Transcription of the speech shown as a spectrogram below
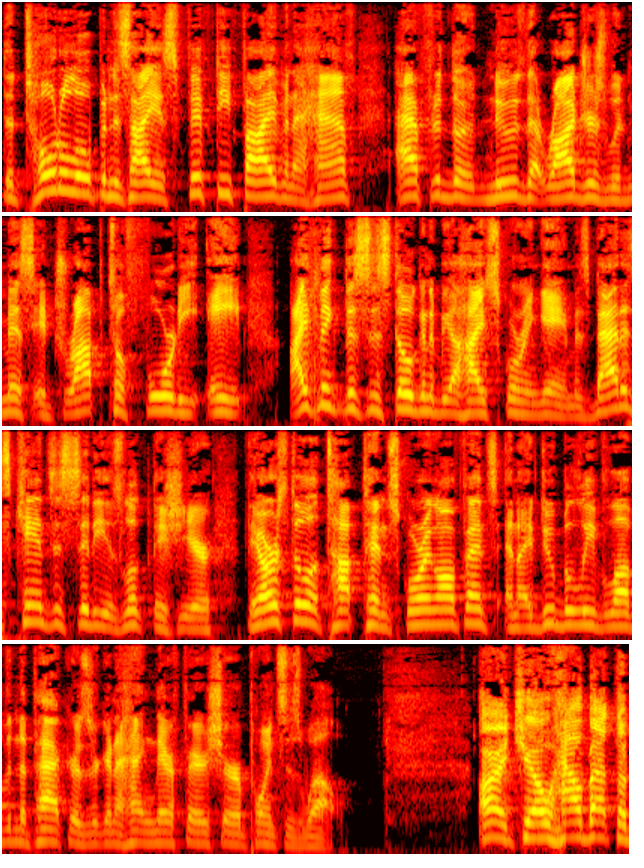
The total opened as high as 55 and a half. After the news that Rodgers would miss, it dropped to 48. I think this is still going to be a high scoring game. As bad as Kansas City has looked this year, they are still a top 10 scoring offense. And I do believe Love and the Packers are going to hang their fair share of points as well. All right, Joe, how about the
